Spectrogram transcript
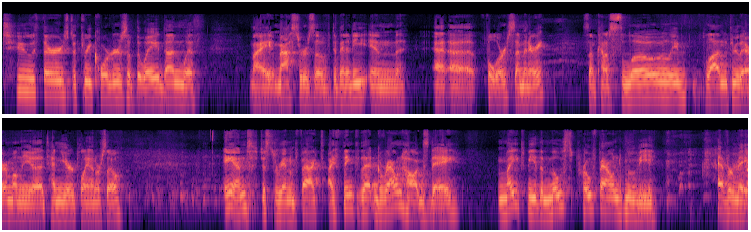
two thirds to three quarters of the way done with my Master's of Divinity in at uh, Fuller Seminary. So I'm kind of slowly plodding through there. I'm on the uh, 10 year plan or so. And just a random fact I think that Groundhog's Day might be the most profound movie ever made.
